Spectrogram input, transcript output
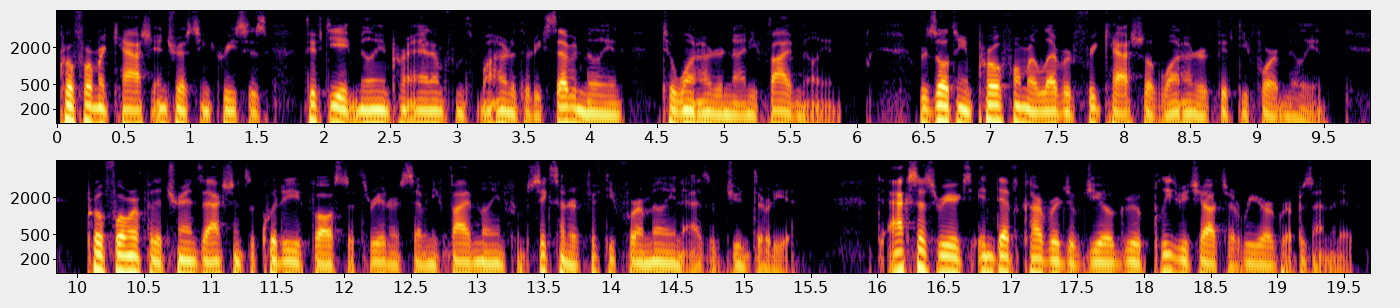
Pro forma cash interest increases 58 million per annum from 137 million to 195 million, resulting in pro forma levered free cash flow of 154 million. Pro forma for the transaction's liquidity falls to 375 million from 654 million as of June 30th. To access Reorg's in-depth coverage of Geo Group, please reach out to a Reorg representative.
